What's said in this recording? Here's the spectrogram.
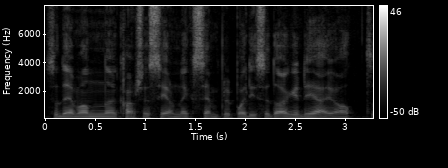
Så det man eh, kanskje ser noen eksempler på i disse dager, det er jo at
